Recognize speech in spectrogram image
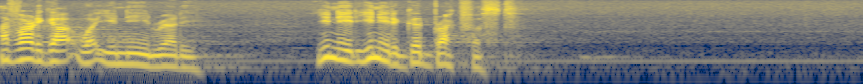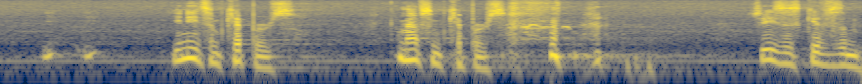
I've already got what you need ready. You need, you need a good breakfast. You need some kippers. Come have some kippers. Jesus gives them,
